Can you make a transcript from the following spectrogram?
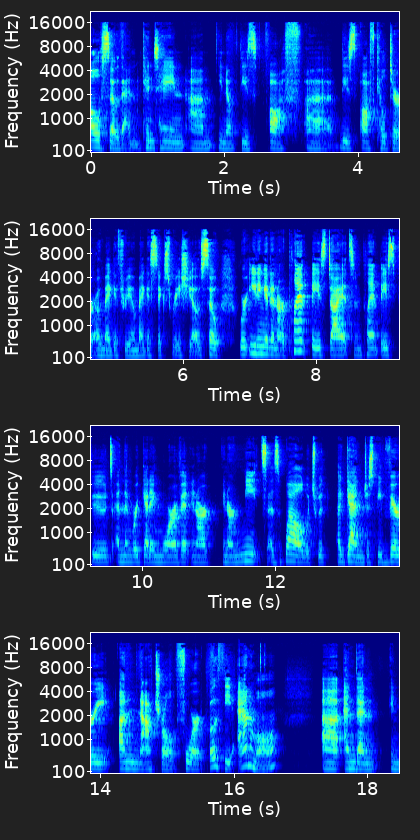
also then contain um, you know these off uh, these off kilter omega 3 omega 6 ratios so we're eating it in our plant-based diets and plant-based foods and then we're getting more of it in our in our meats as well which would again just be very unnatural for both the animal uh, and then in,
